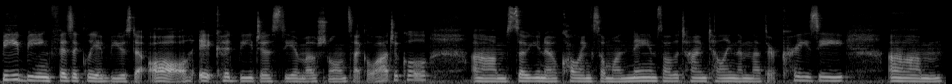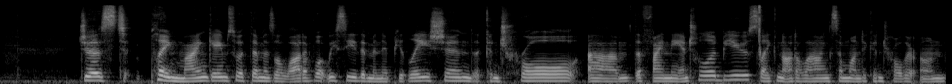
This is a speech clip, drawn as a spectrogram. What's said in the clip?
be being physically abused at all. It could be just the emotional and psychological. Um, so you know, calling someone names all the time, telling them that they're crazy. Um, just playing mind games with them is a lot of what we see the manipulation the control um, the financial abuse like not allowing someone to control their own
